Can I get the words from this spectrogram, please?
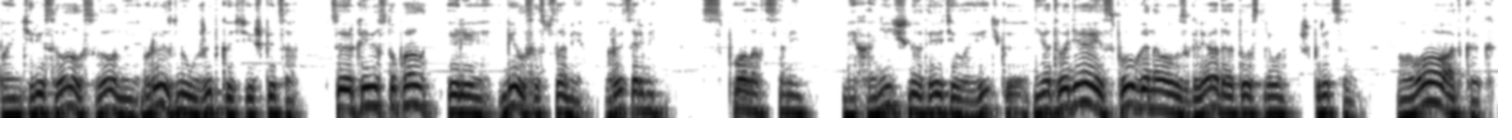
Поинтересовался он и брызгнул жидкостью из шприца. «В церкви выступал или бился с псами, рыцарями?» «С половцами», Механично ответила Витька, не отводя испуганного взгляда от острого шприца. «Вот как!»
